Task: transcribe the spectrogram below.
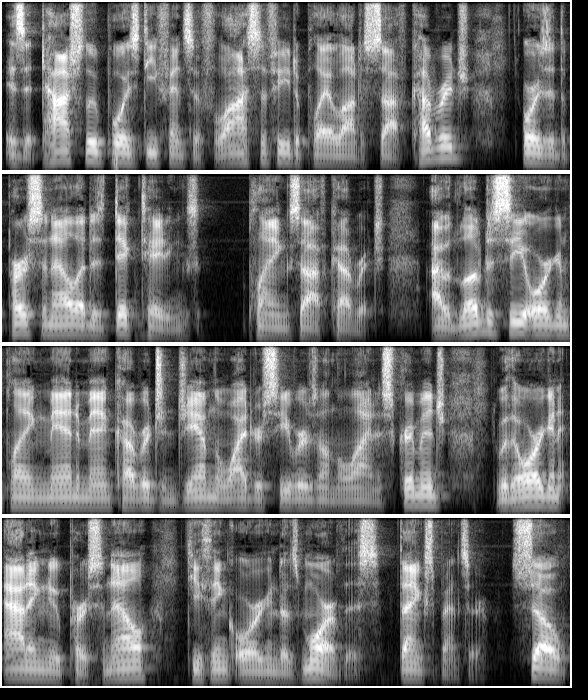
Is it Tosh Lupoi's defensive philosophy to play a lot of soft coverage, or is it the personnel that is dictating playing soft coverage? I would love to see Oregon playing man to man coverage and jam the wide receivers on the line of scrimmage. With Oregon adding new personnel, do you think Oregon does more of this? Thanks, Spencer. So,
